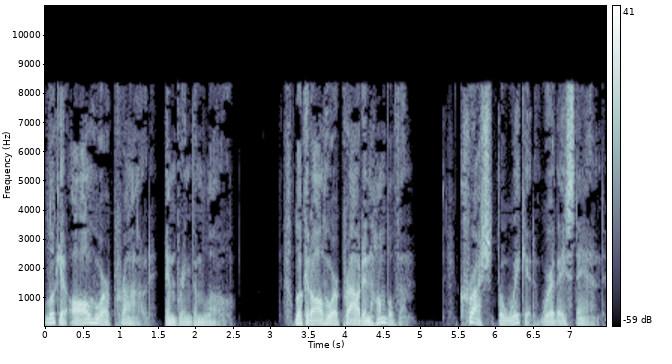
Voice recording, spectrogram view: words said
look at all who are proud and bring them low. Look at all who are proud and humble them. Crush the wicked where they stand.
